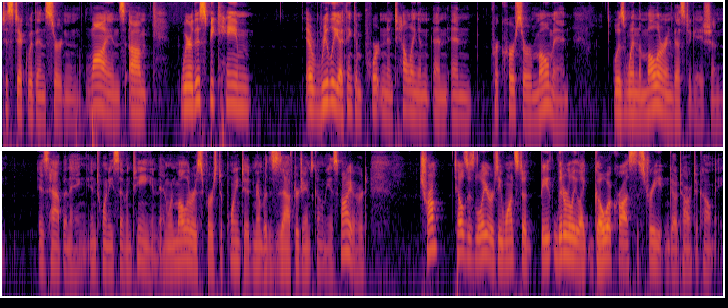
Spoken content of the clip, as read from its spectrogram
to stick within certain lines. Um, where this became a really I think important and telling and, and, and precursor moment was when the Mueller investigation is happening in 2017, and when Mueller is first appointed. Remember, this is after James Comey is fired. Trump tells his lawyers he wants to literally like go across the street and go talk to Comey.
